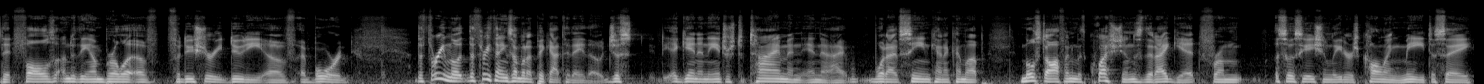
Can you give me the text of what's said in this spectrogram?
that falls under the umbrella of fiduciary duty of a board. The three mo- the three things I'm going to pick out today, though, just again in the interest of time and and I, what I've seen kind of come up most often with questions that I get from association leaders calling me to say,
